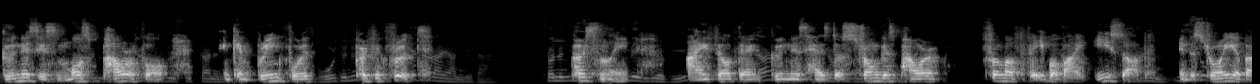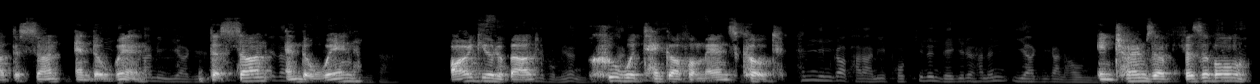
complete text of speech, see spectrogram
goodness is most powerful and can bring forth perfect fruit. Personally, I felt that goodness has the strongest power from a fable by Aesop in the story about the sun and the wind. The sun and the wind argued about who would take off a man's coat. In terms of visible,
